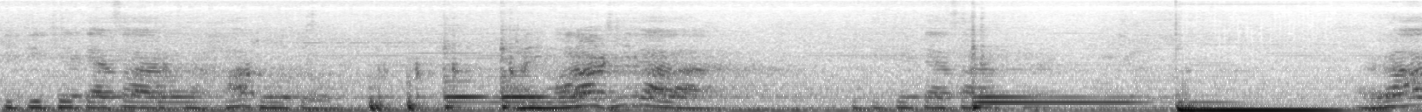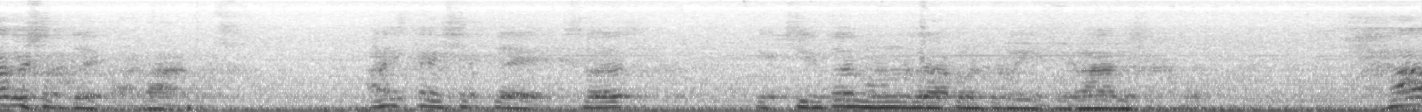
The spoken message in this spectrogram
की तिथे त्याचा अर्थ हात होतो आणि मराठीत आला की तिथे त्याचा अर्थ राग शब्द आहे का राग. आणि काही शब्द आहे. सहज एक चिंतन म्हणून जर आपण पुढे येतो राग शब्द हा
